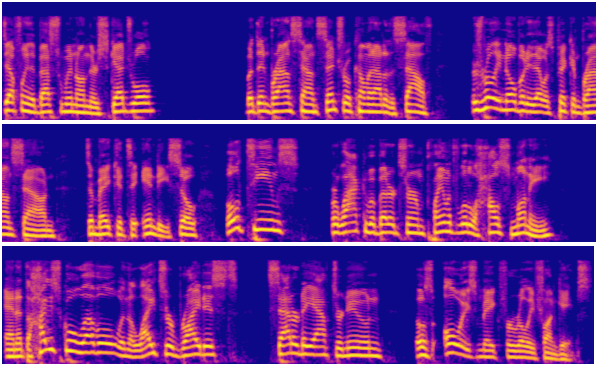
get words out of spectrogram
definitely the best win on their schedule. But then Brownstown Central coming out of the South, there's really nobody that was picking Brownstown to make it to Indy. So both teams, for lack of a better term, playing with a little house money. And at the high school level, when the lights are brightest, Saturday afternoon, those always make for really fun games.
